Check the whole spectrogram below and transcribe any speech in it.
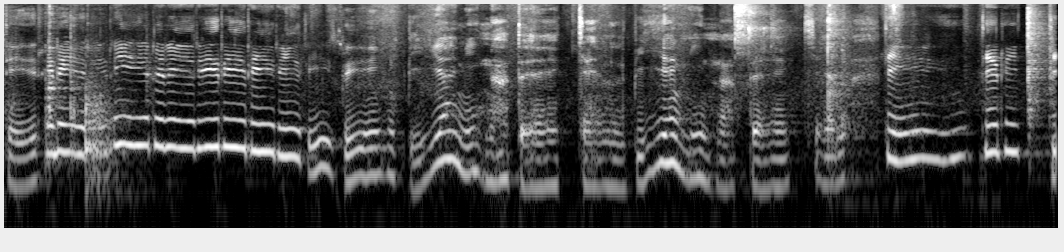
tyryryryryryryryryryry. Bije mi na tekiel, bije mi na tekiel. Ti, ti. To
